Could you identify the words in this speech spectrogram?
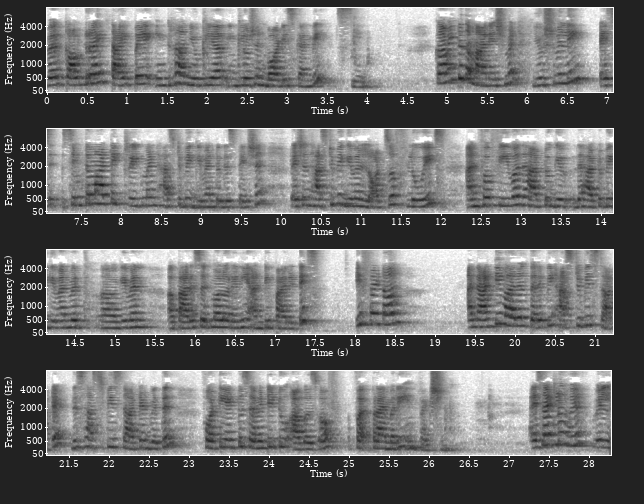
where Cowdry type A intranuclear inclusion bodies can be seen. Coming to the management, usually a symptomatic treatment has to be given to this patient. Patient has to be given lots of fluids and for fever they have to give they have to be given with uh, given a paracetamol or any antipyretics. If at all an antiviral therapy has to be started, this has to be started within 48 to 72 hours of primary infection. Acyclovir will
